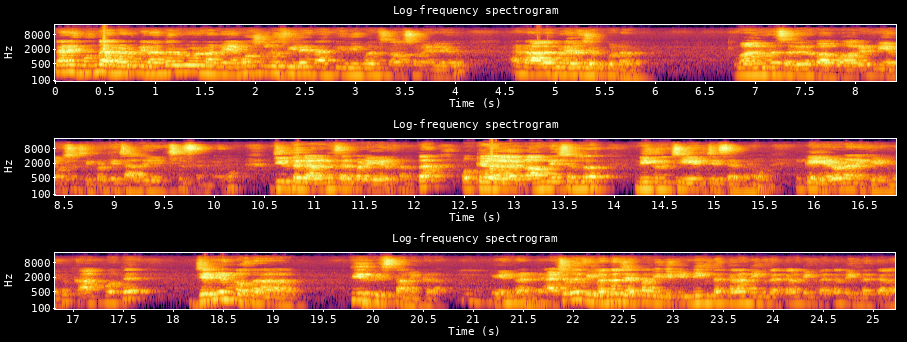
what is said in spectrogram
దానికి ముందు అన్నాడు మీరు అందరూ నన్ను ఎమోషనల్గా ఫీల్ అయ్యి నాకు ఇది ఇవ్వాల్సిన అవసరం ఏం లేదు. అండ్ వాళ్ళకు కూడా ఏదో చెప్పుకున్నారు. వాళ్ళు కూడా సరేనా బాబు ఆల్రెడీ నీ ఎమోషన్స్ ఇప్పటికే చాలా ఏడ్ చేశాను మేము. జీవితకాలానికి సరిపడే ఏడుపంతా ఒక నామినేషన్లో నీ గురించి ఏడ్ చేశాను మేము. ఇంకా ఏడవడానికి ఏం లేదు. కాకపోతే జెన్యున్గా ఒక తీర్పు ఇస్తాం ఇక్కడ ఉమ్. ఏంటంటే యాక్చువల్గా వీళ్ళందరూ చెప్పాలి ఇది నీకు దక్కాలా నీకు దక్కాలా నీకు దక్కాలా నీకు దక్కాలా.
